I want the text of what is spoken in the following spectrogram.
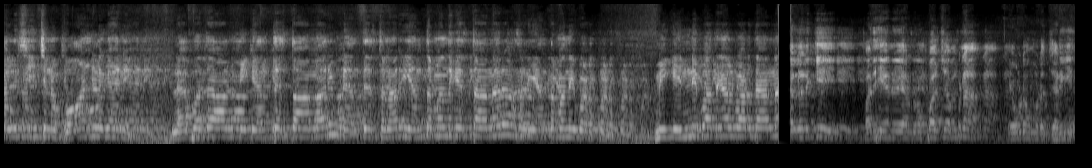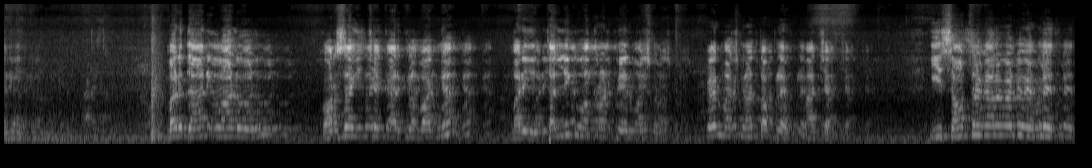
కలిసి ఇచ్చిన బాండ్లు కానీ లేకపోతే వాళ్ళు మీకు ఎంత ఇస్తా ఉన్నారు ఇప్పుడు ఎంత ఇస్తున్నారు ఎంత మందికి ఇస్తా ఉన్నారు అసలు ఎంత మందికి పడుతున్నారు మీకు ఎన్ని పథకాలు పడతా ఉన్నారు పిల్లలకి పదిహేను వేల రూపాయలు చొప్పున ఇవ్వడం కూడా జరిగింది. మరి దానికి వాళ్ళు కొనసాగించే కార్యక్రమం భాగంగా మరి తల్లికి వందనం పేరు మార్చుకున్నారు. పేరు మార్చుకున్నా తప్పలేదు మార్చారు. ఈ సంవత్సరం కాలం కంటే ఇవ్వలేదు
